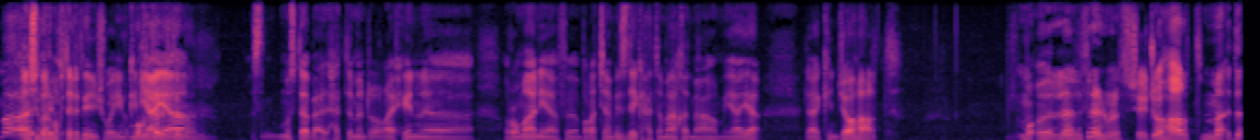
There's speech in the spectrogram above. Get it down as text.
ما أنا أشوف اللي- المختلفين شوي. يمكن يايا مستبعد حتى من رايحين آه، رومانيا في مباراة Champions League حتى ما أخذ معاهم يايا. لكن جو هارت م... لا الاثنين نفس الشيء. جو هارت ما د...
